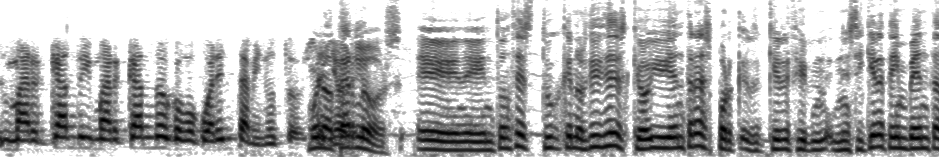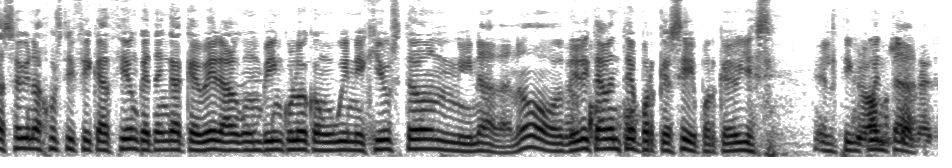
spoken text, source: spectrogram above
marcando y marcando como 40 minutos. Bueno, señores. Carlos, eh, entonces tú que nos dices que hoy entras porque, quiero decir, ni siquiera te inventas hoy una justificación que tenga que ver algún vínculo con Winnie Houston ni nada, ¿no? O directamente porque sí, porque hoy es el Pero vamos 50 a ver,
